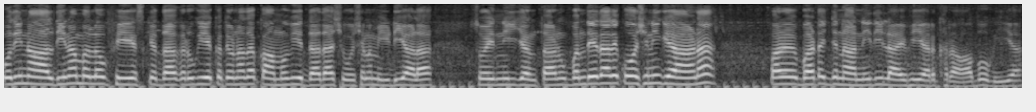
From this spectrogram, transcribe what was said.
ਉਹਦੀ ਨਾਲ ਦੀ ਨਾ ਮਤਲਬ ਫੇਸ ਕਿੱਦਾਂ ਕਰੂਗੀ। ਇੱਕ ਤੇ ਉਹਨਾਂ ਦਾ ਕੰਮ ਵੀ ਇਦਾਂ ਦਾ ਸੋਸ਼ਲ ਮੀਡੀਆ ਵਾਲਾ। ਸੋ ਇੰਨੀ ਜਨਤਾ ਨੂੰ ਬੰਦੇ ਦਾ ਤੇ ਕੁਛ ਨਹੀਂ ਗਿਆ ਨਾ ਪਰ ਬਟ ਜਨਾਨੀ ਦੀ ਲਾਈਫ ਯਾਰ ਖਰਾਬ ਹੋ ਗਈ ਆ।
